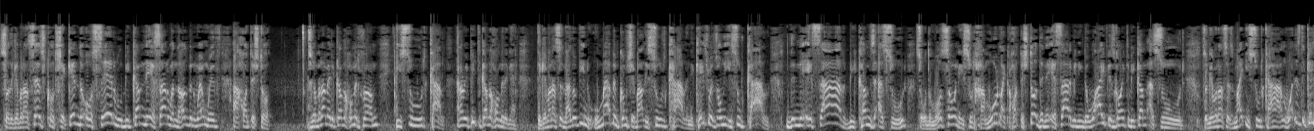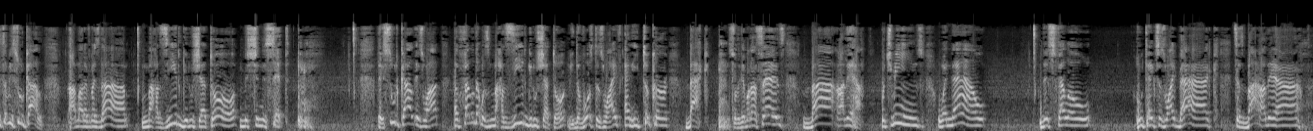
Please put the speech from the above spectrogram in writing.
So the Gemara says, Kol Sheken, the Osir will become Ne'esar when the husband went with Ahot Ishto. So Gemara made a kal v'chomer from Isur Kal. And I repeat the kal v'chomer again. The Gemara said, V'alodinu, uma b'mkom shebal Isur Kal. In the case where it's only Isur Kal, the Ne'esar becomes Asur. So the more so in Isur Hamur, like a hot ishto, the Ne'esar, meaning the wife, is going to become Asur. So Gemara says, my Isur Kal, what is the case of Isur Kal? Amar Rav Chisda, Mahzir Girushato Mishiniset. The Isur Kal is what? A fellow that was Mahzir Girushato, he divorced his wife, and he took her back. so the Gemara says, Ba Aleha, which means when now this fellow who takes his wife back says, Ba Aleha,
